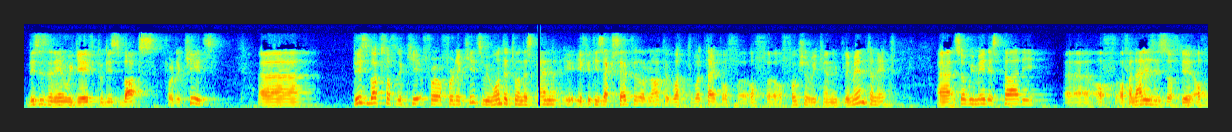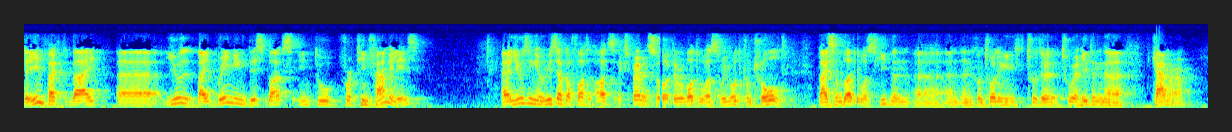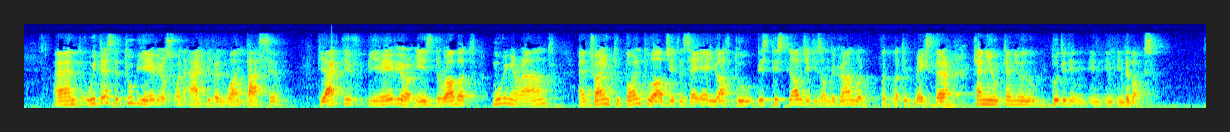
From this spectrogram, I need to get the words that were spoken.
This is the name we gave to this box for the kids. Uh, this box of the ki- for, for the kids, we wanted to understand if it is accepted or not, what, what type of, of, of function we can implement on it. Uh, so we made a study uh, of, of analysis of the, of the impact by uh, use, by bringing this box into 14 families uh, using a Wizard of Oz experiment. So the robot was remote controlled by somebody was hidden uh, and, and, controlling it through, the, through a hidden uh, camera. And we tested two behaviors, one active and one passive. The active behavior is the robot moving around and trying to point to object and say, hey, you have to, this, this object is on the ground, what, what, what it makes there, can you, can you put it in, in, in the box?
